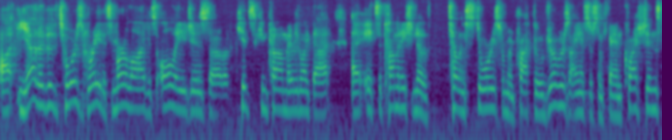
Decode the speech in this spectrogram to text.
Uh, yeah, the, the is great. It's Murr Live. It's all ages. Uh, kids can come, everything like that. Uh, it's a combination of telling stories from Impractical Jokers. I answer some fan questions.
